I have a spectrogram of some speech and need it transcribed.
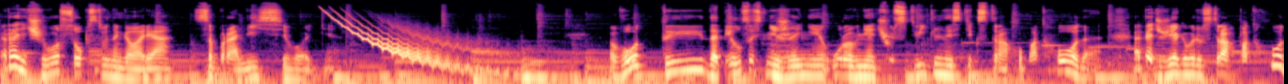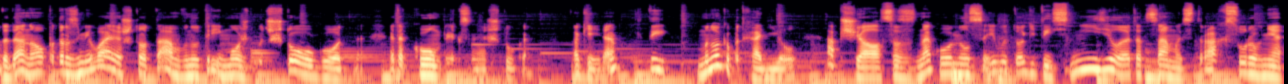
ради чего, собственно говоря, собрались сегодня. Вот ты добился снижения уровня чувствительности к страху подхода. Опять же, я говорю страх подхода, да, но подразумеваю, что там внутри может быть что угодно. Это комплексная штука. Окей, да? Ты много подходил, общался, знакомился, и в итоге ты снизил этот самый страх с уровня,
